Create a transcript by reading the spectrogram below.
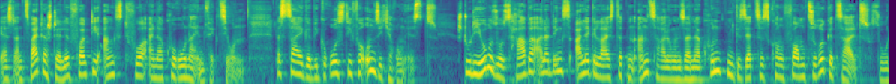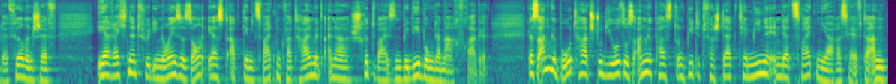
Erst an zweiter Stelle folgt die Angst vor einer Corona-Infektion. Das zeige, wie groß die Verunsicherung ist. Studiosus habe allerdings alle geleisteten Anzahlungen seiner Kunden gesetzeskonform zurückgezahlt, so der Firmenchef. Er rechnet für die neue Saison erst ab dem zweiten Quartal mit einer schrittweisen Belebung der Nachfrage. Das Angebot hat Studiosus angepasst und bietet verstärkt Termine in der zweiten Jahreshälfte an.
